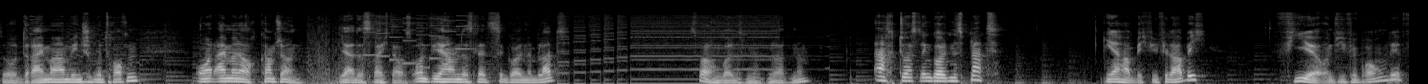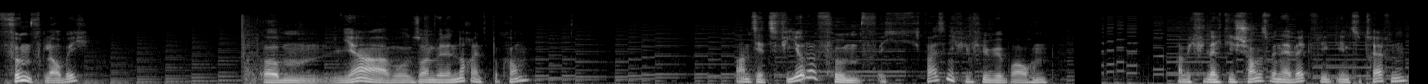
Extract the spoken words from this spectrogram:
So, dreimal haben wir ihn schon getroffen. Und einmal noch, komm schon. Ja, das reicht aus. Und wir haben das letzte goldene Blatt. Das war doch ein goldenes Blatt, ne? Ach, du hast ein goldenes Blatt. Ja, habe ich. Wie viel habe ich? Vier. Und wie viel brauchen wir? Fünf, glaube ich. Ähm, ja, wo sollen wir denn noch eins bekommen? Waren es jetzt vier oder fünf? Ich weiß nicht, wie viel wir brauchen. Habe ich vielleicht die Chance, wenn er wegfliegt, ihn zu treffen?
